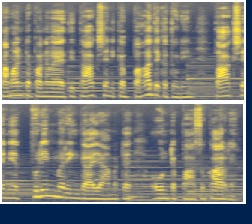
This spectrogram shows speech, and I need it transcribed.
තමන්ට පනව ඇති තාක්ෂණික බාධක තුළින් තාක්ෂණය තුළින්ම රිංගායාමට ඔවුන්ට පාසු කාරණයක්.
